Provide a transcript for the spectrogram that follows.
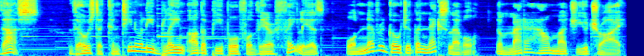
Thus, those that continually blame other people for their failures will never go to the next level no matter how much you try.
